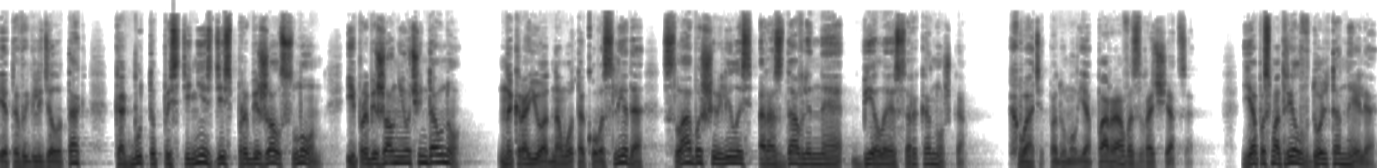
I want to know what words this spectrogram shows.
Это выглядело так, как будто по стене здесь пробежал слон, и пробежал не очень давно. На краю одного такого следа слабо шевелилась раздавленная белая сороконожка. «Хватит», — подумал я, — «пора возвращаться». Я посмотрел вдоль тоннеля.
